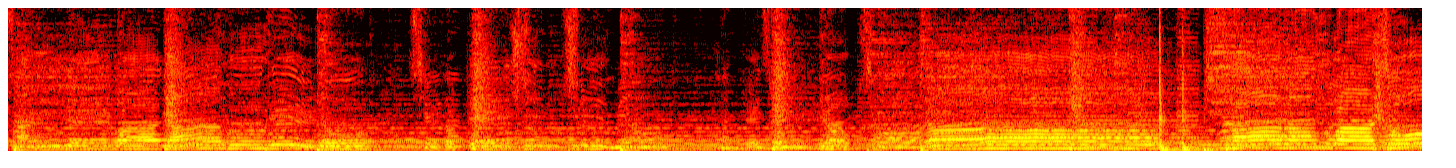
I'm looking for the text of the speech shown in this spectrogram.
산들과 나무들도 즐겁게 춤추며 함께 손뼉쳐라. 사랑과 저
